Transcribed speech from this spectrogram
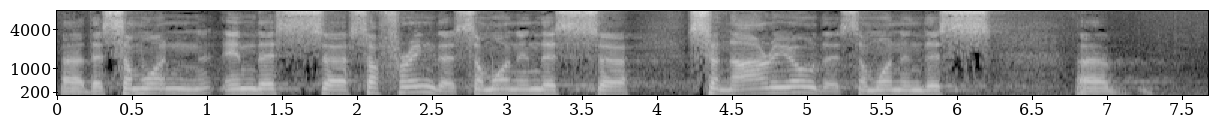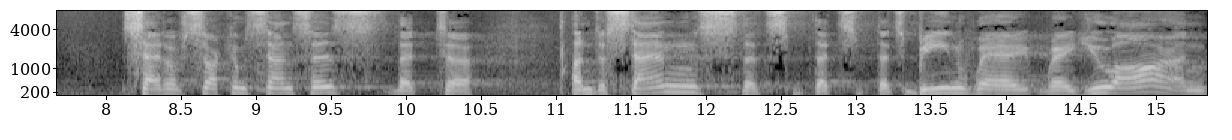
Uh, there's someone in this uh, suffering, there's someone in this uh, scenario, there's someone in this uh, set of circumstances that uh, understands, that's, that's, that's been where, where you are, and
